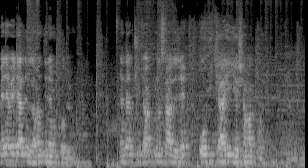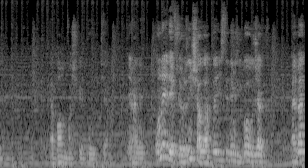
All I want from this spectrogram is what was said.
ben eve geldiğim zaman dinamik oluyorum. Neden? Çünkü aklımda sadece o hikayeyi yaşamak var. Ya bambaşka bir boyut ya. Yani onu hedefliyoruz inşallah da istediğimiz gibi olacak. Yani ben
